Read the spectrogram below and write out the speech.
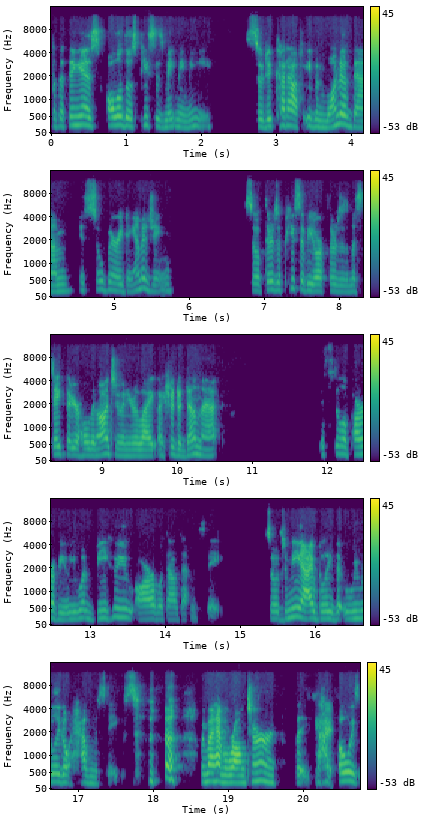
But the thing is, all of those pieces make me me. So to cut off even one of them is so very damaging. So if there's a piece of you or if there's a mistake that you're holding on to and you're like, I should have done that, it's still a part of you. You wouldn't be who you are without that mistake. So mm. to me, I believe that we really don't have mistakes. we might have a wrong turn, but God always,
